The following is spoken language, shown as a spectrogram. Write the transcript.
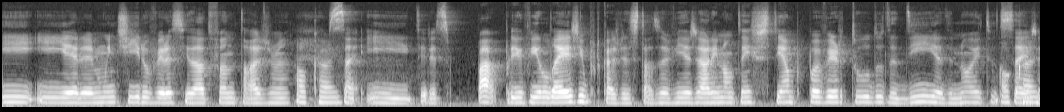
E, e era muito giro ver a cidade fantasma sem- e ter esse pá, privilégio, porque às vezes estás a viajar e não tens tempo para ver tudo de dia, de noite, o que Ok. seja.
